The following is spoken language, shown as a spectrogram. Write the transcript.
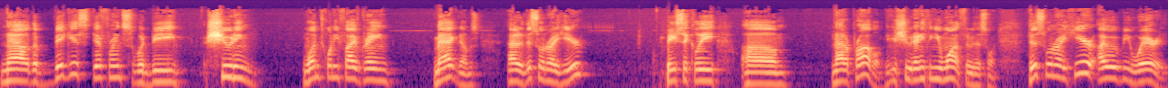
Now, the biggest difference would be shooting 125 grain magnums out of this one right here. Basically, um, not a problem. You can shoot anything you want through this one. This one right here, I would be wary.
